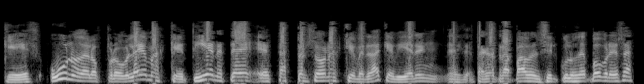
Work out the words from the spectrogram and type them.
que es uno de los problemas que tienen este- estas personas que, verdad, que vienen, eh, están atrapados en círculos de pobreza,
